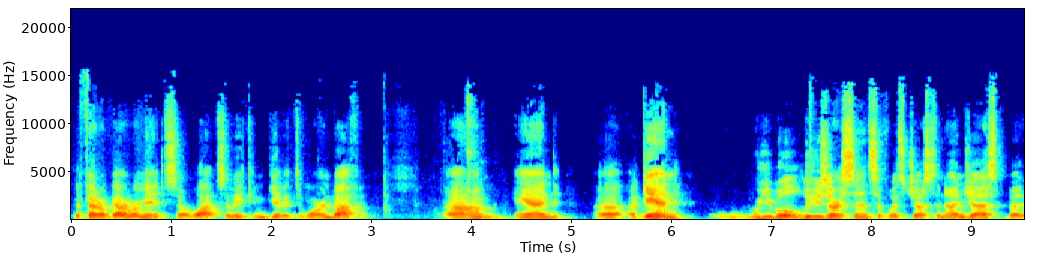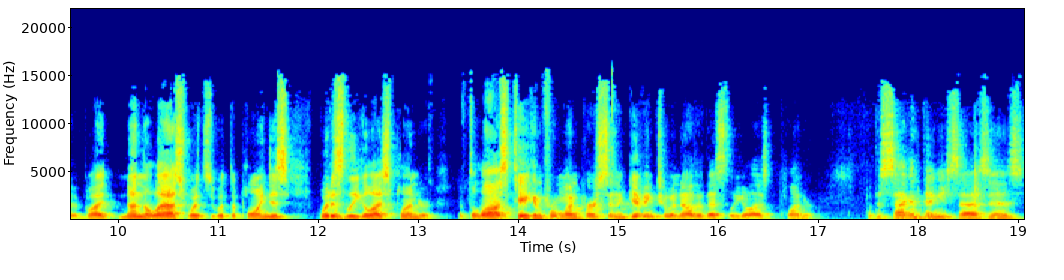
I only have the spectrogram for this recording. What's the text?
the federal government. So what? So we can give it to Warren Buffett. Um, and uh, again, we will lose our sense of what's just and unjust, but, but nonetheless, what's, what the point is, what is legalized plunder? If the law is taken from one person and giving to another, that's legalized plunder. But the second thing he says is,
